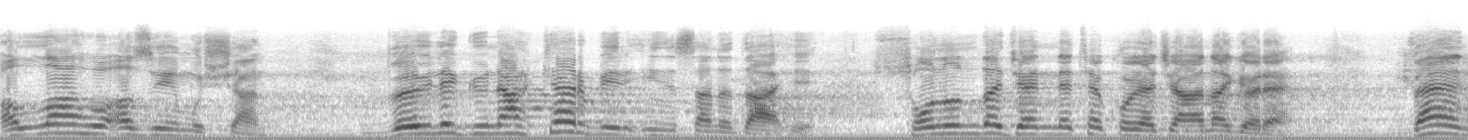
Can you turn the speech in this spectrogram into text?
Allahu Azimuşşan böyle günahkar bir insanı dahi sonunda cennete koyacağına göre ben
